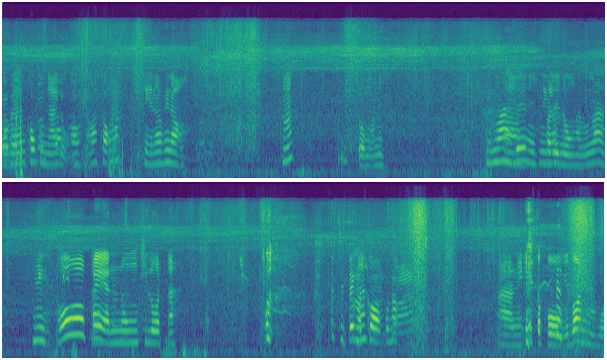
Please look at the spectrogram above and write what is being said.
บ่แม่นของผู้ใหญ่ลูกเอาเอามาท้องมา นี่เนาะพี่น้องส่งอันนี้บุญว่าเด้นี่พอได้นงค่ะบุญว่านี่ โอ้แป้นนงคิรถนะก็สิเต้นกับคอกูเนาะอ่านี่กระโปรงอีบ่อนค่ะบ่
